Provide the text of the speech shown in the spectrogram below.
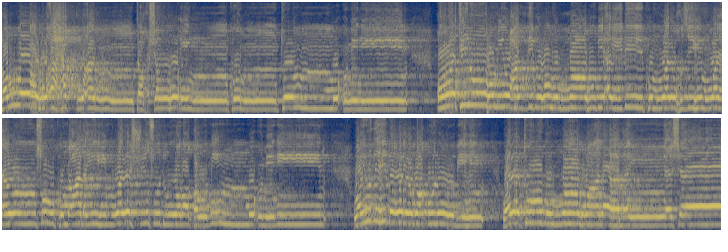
فالله أحق أن تخشوه إن كنتم مؤمنين. قاتلوهم يعذبهم الله بأيديكم ويخزهم وينصركم عليهم ويشفي صدور قوم مؤمنين. ويذهب غيظ قلوبهم ويتوب الله على من يشاء.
